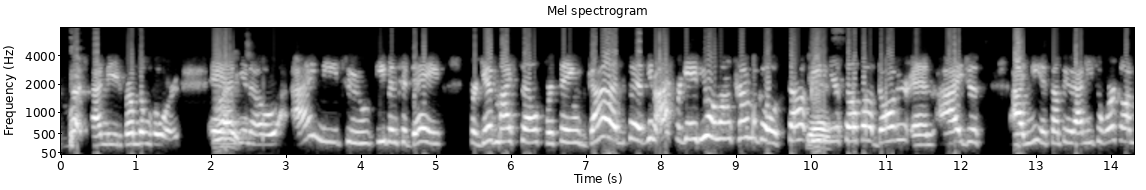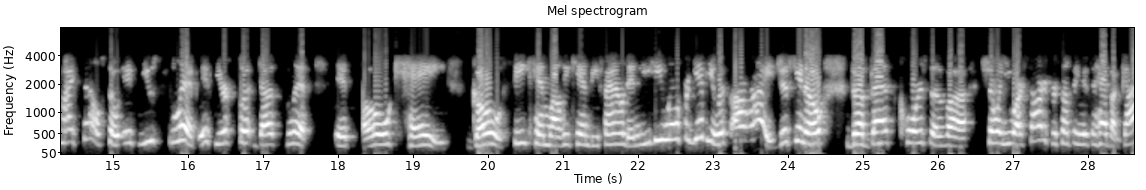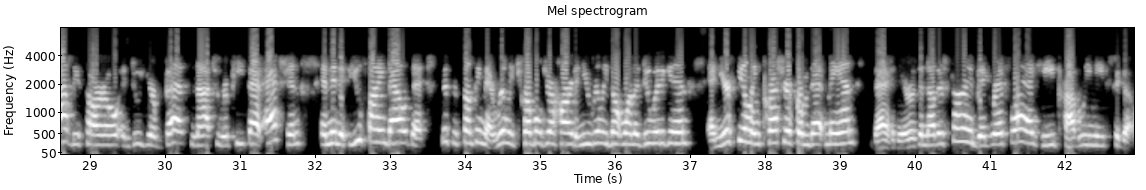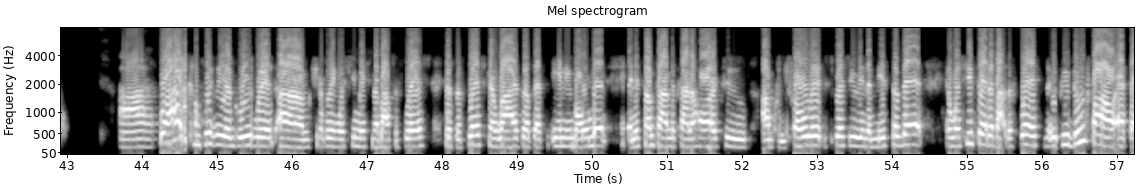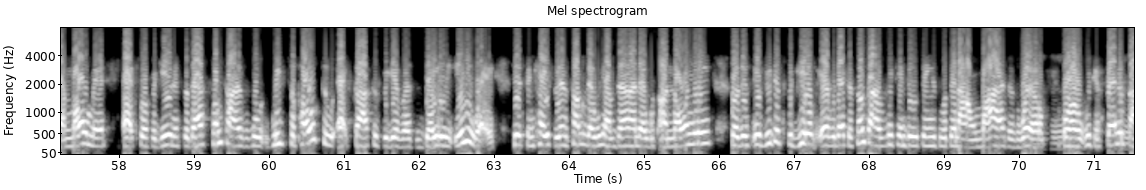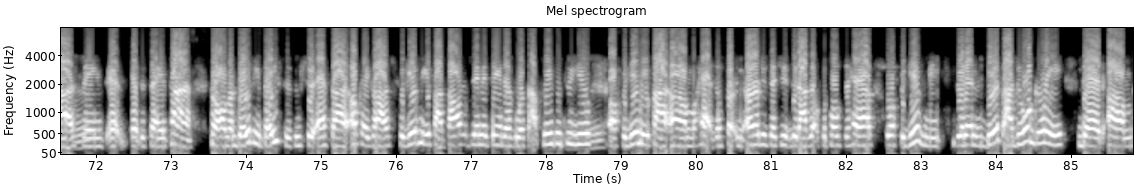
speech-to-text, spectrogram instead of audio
much I need from the Lord. And right. you know, I need to even today forgive myself for things. God said, you know, I forgave you a long time ago. Stop yes. beating yourself up, daughter. And I just, I needed something that I need to work on myself. So if you slip, if your foot does slip, it's okay. Go seek him while he can be found and he will forgive you. It's all right. Just, you know, the best course of uh, showing you are sorry for something is to have a godly sorrow and do your best not to repeat that action. And then if you find out that this is something that really troubled your heart and you really don't want to do it again and you're feeling pressure from that man, that there is another sign, big red flag. He probably needs to go. Uh, well, I completely agree with um, Kimberly when she mentioned about the flesh, because the flesh can rise up at any moment, and sometimes it's kind of hard to um, control it, especially in the midst of that. And when she said about the flesh, if you do fall at that moment, ask for forgiveness. So that's sometimes we're supposed to ask God to forgive us daily anyway, just in case it's something that we have done that was unknowingly. So just if you just forgive every day, because sometimes we can do things within our minds as well, mm-hmm. or we can fantasize mm-hmm. things at, at the same time. So on a daily basis, we should ask God, okay, God, forgive me if I thought of anything that was not pleasing to you, mm-hmm. or forgive me if I um had the certain urges that you that I was supposed to have, or forgive me. But in this, I do agree agree that um,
